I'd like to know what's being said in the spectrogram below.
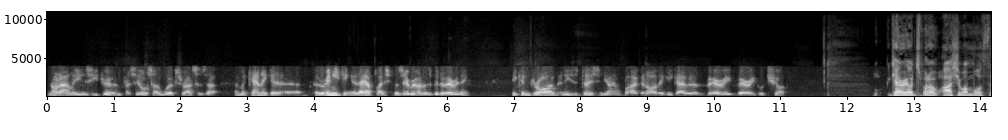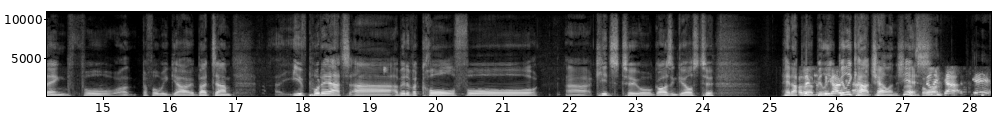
not only is he driven for us, he also works for us as a, a mechanic uh, or anything at our place because everyone has a bit of everything. He can drive and he's a decent young bloke, and I think he gave it a very, very good shot. Garry, I just want to ask you one more thing before uh, before we go. But um, you've put out uh, a bit of a call for uh, kids to or guys and girls to head up Oh, a Billy? Billy Cart challenge. Yes, the Billy. Cart, yeah.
